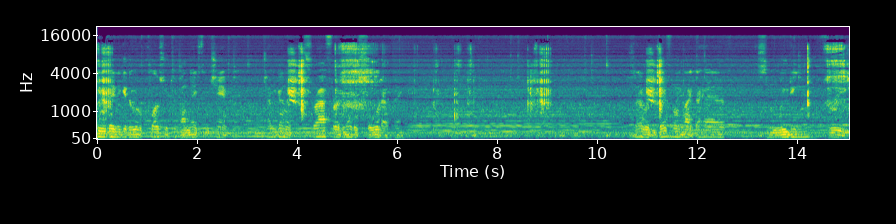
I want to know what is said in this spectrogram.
Anything to get a little closer to my next enchantment. Which I'm gonna try for another sword, I think. So I would definitely like to have some looting three.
